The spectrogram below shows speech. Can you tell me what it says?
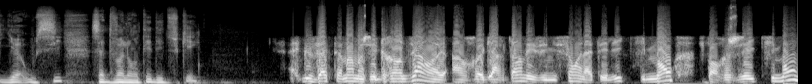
Il y a aussi cette volonté d'éduquer. Exactement. Moi, j'ai grandi en, regardant des émissions à la télé qui m'ont forgé, qui m'ont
